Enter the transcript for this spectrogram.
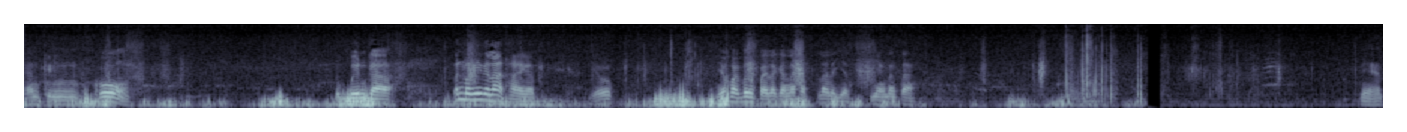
การขึ้นโค้งลูกปืนกะ มันไม่มีเวลาถ่ายครับ เดี๋ยว เดี๋ยวค่อยเบิ่งไปแล้วกันนะครับ รายละเอียดอหย่างต่างๆ เนี่ยครับ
